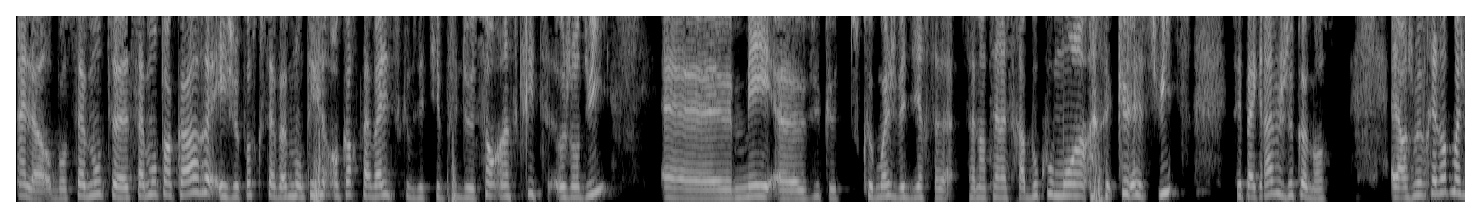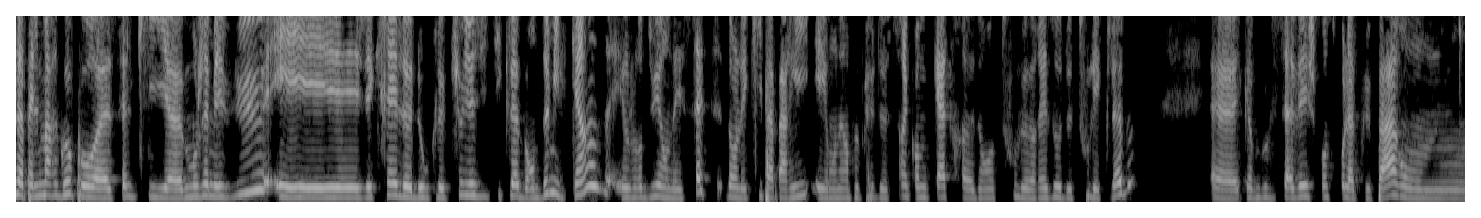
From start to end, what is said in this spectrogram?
alors bon, ça monte, ça monte encore et je pense que ça va monter encore pas mal parce que vous étiez plus de 100 inscrites aujourd'hui. Euh, mais euh, vu que ce que moi je vais dire, ça, ça n'intéressera beaucoup moins que la suite, c'est pas grave, je commence. Alors je me présente, moi je m'appelle Margot pour euh, celles qui m'ont jamais vue et j'ai créé le donc le Curiosity Club en 2015 et aujourd'hui on est sept dans l'équipe à Paris et on est un peu plus de 54 dans tout le réseau de tous les clubs. Euh, comme vous le savez, je pense pour la plupart, on,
